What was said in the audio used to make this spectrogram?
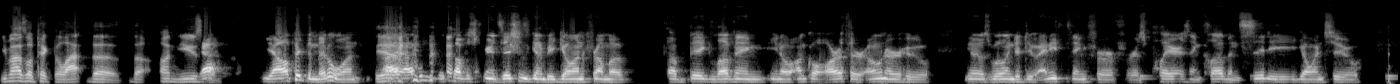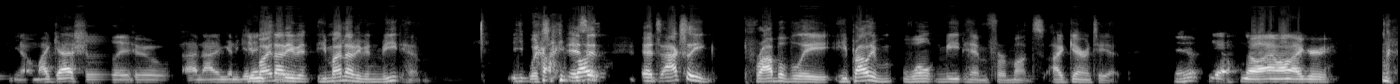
You might as well pick the la- the the unused Yeah. one. Yeah, I'll pick the middle one. Yeah. I, I think the toughest transition is going to be going from a, a big, loving, you know, Uncle Arthur owner who, you know, is willing to do anything for, for his players and club and city going to, you know, Mike Ashley, who I'm not even going to get He might into. not even he might not even meet him, He which probably- isn't. It's actually probably he probably won't meet him for months. I guarantee it. Yeah, no, I, I agree.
